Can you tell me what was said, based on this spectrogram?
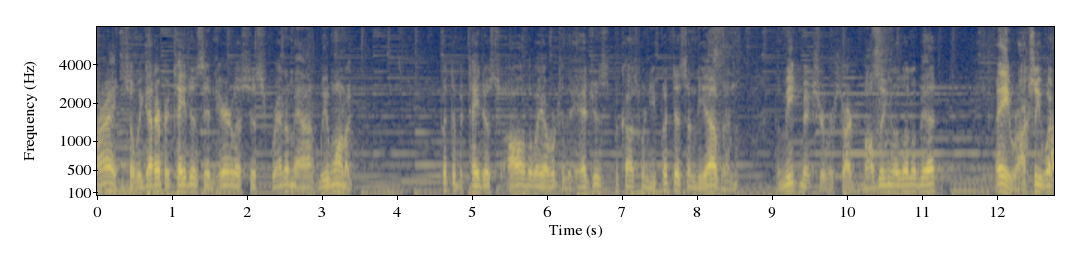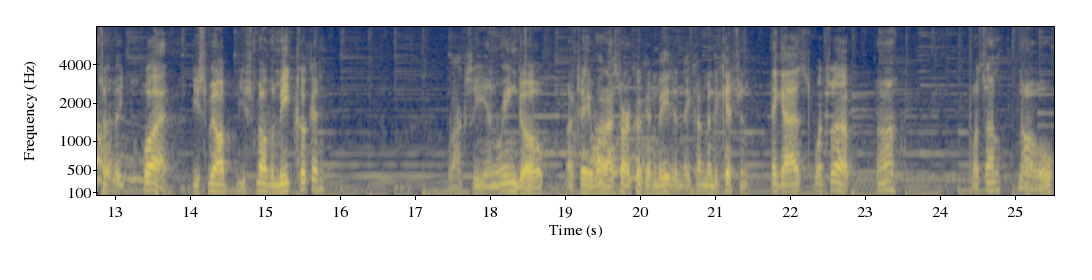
All right, so we got our potatoes in here. Let's just spread them out. We want to put the potatoes all the way over to the edges because when you put this in the oven, the meat mixture will start bubbling a little bit. Hey, Roxy, what's up? Oh. What? You smell? You smell the meat cooking? Roxy and Ringo. I tell you what, I start cooking meat and they come in the kitchen. Hey guys, what's up? Huh? What's up? No.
